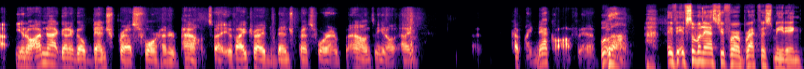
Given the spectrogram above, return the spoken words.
uh, you know, I'm not going to go bench press 400 pounds. If I tried to bench press 400 pounds, you know, I cut my neck off. Well, if, if someone asked you for a breakfast meeting,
